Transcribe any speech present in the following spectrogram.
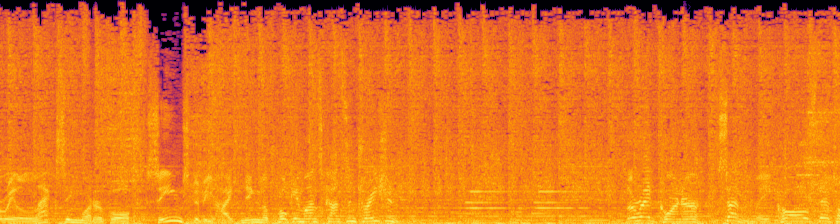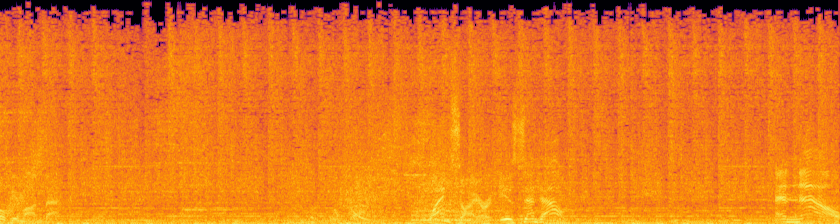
relaxing waterfall seems to be heightening the Pokemon's concentration. The red corner suddenly calls their Pokemon back. Quagsire is sent out. And now,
